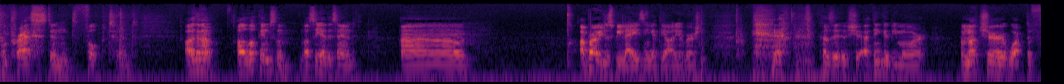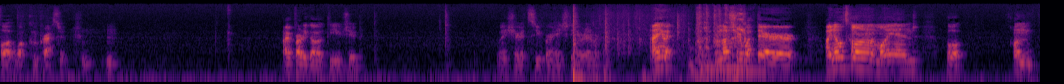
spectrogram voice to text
compressed and fucked and I don't know. I'll look into them. I'll see how they sound. Um, I'll probably just be lazy and get the audio version because it sh- I think it'd be more. I'm not sure what the fu- what compressor. Hmm. I'd probably go with the YouTube. Make sure it's super HD or whatever. Anyway, I'm not sure what they're. I know what's going on on my end, but on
